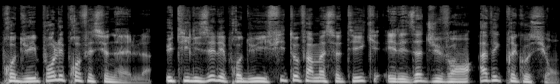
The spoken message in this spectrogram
Produits pour les professionnels. Utilisez les produits phytopharmaceutiques et les adjuvants avec précaution.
